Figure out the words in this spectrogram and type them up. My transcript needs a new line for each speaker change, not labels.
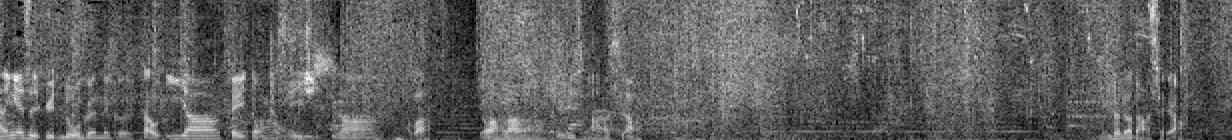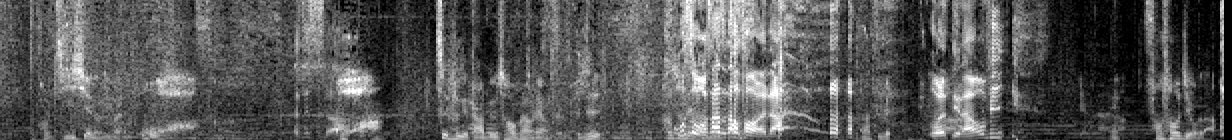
他应该是陨落跟那个然一啊被动全部一起拉，
好吧？
有啊拉拉有意思啊，他是啊。你们到底要打谁啊？好极限哦，你们！哇
还是死了。
哇，最后一个 W 超漂亮的，可是
我怎么杀死稻草人的？
他是被
我的点燃 OP。
哎超超久的、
